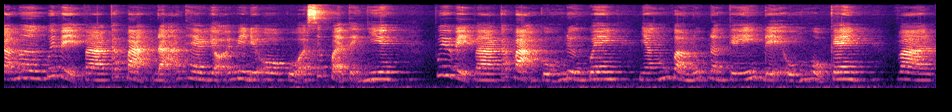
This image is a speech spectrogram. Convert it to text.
Cảm ơn quý vị và các bạn đã theo dõi video của Sức khỏe tự nhiên. Quý vị và các bạn cũng đừng quên nhấn vào nút đăng ký để ủng hộ kênh và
